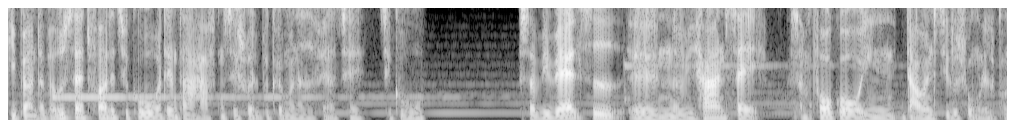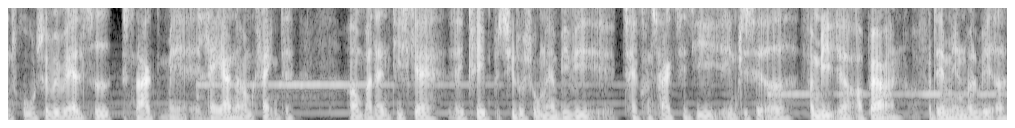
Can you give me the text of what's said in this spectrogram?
de børn, der var udsat for det til gode, og dem, der har haft en seksuel bekymrende adfærd til, til gode. Så vi vil altid, øh, når vi har en sag, som foregår i en daginstitution eller på en skole, så vil vi altid snakke med lærerne omkring det, om hvordan de skal øh, gribe situationen at Vi vil øh, tage kontakt til de implicerede familier og børn og få dem involveret.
